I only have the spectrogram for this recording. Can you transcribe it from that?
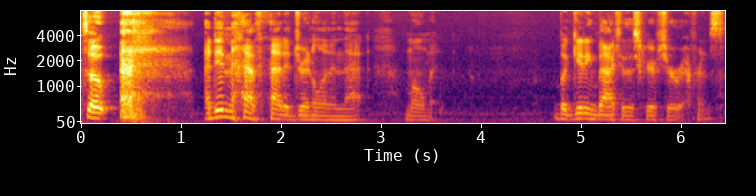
so I didn't have that adrenaline in that moment. But getting back to the scripture reference,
